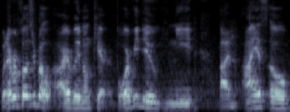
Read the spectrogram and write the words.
whatever floats your boat, I really don't care. But whatever you do, you need an ISO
